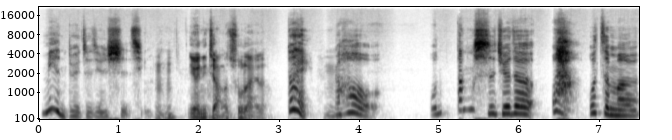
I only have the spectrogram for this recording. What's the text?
面对这件事情。嗯哼，因为你讲得出来了。对，然后。我当时觉得哇，我怎么？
